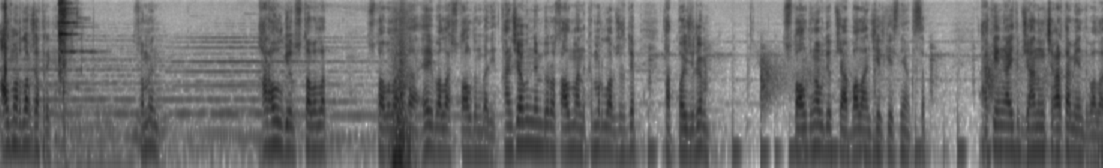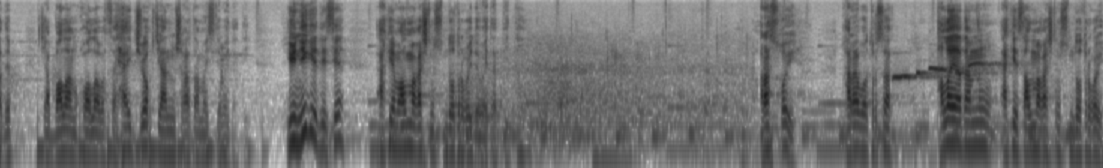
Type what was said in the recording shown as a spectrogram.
алма ұрлап жатыр екен. Сонымен қарауыл келіп ұстап алады. Ұстап алады да ей бала ұсталдың ба? дейді. Қанша күннен бері осы алманы кім ұрлап жүр? деп таппай жүремін. Ұсталдың ау деп жаңағы баланы желкесінен қысып әкең айтып жаныңды шығартамын енді бала деп жаңағы баланы қуалап жатса әй жоқ жанымды шығарта алмайсыз деп айтады дейді. Е неге? десе әкем алма ағаштың үстінде отыр ғой деп айтады дейді рас қой қарап отырсақ талай адамның әкесі алма ағаштың үстінде отыр ғой.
